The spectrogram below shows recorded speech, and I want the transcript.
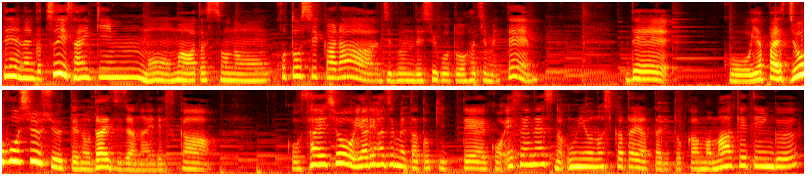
でなんかつい最近も、まあ、私その今年から自分で仕事を始めてでこうやっぱり情報収集っていうの大事じゃないですか。こう最初やり始めた時ってこう SNS の運用の仕方やったりとか、まあ、マーケティング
